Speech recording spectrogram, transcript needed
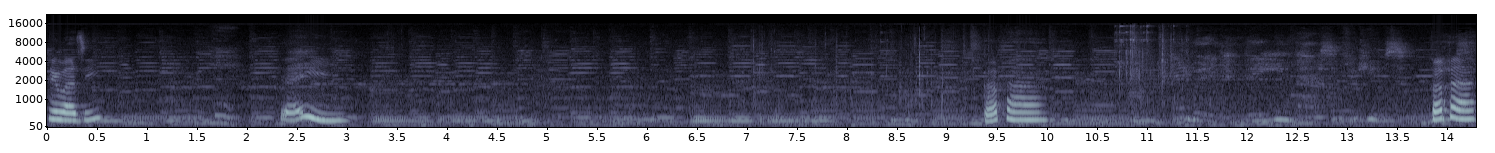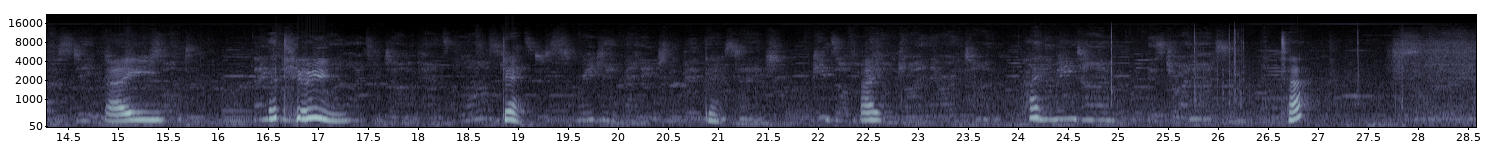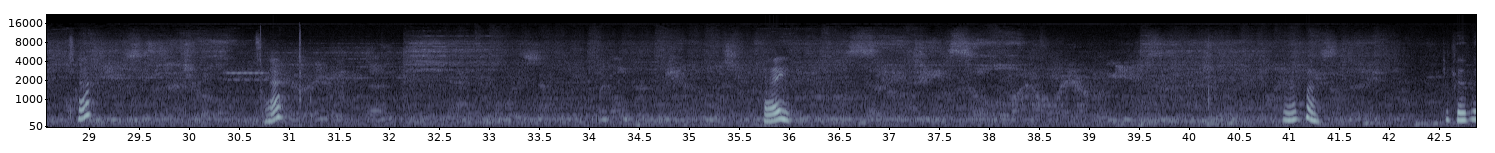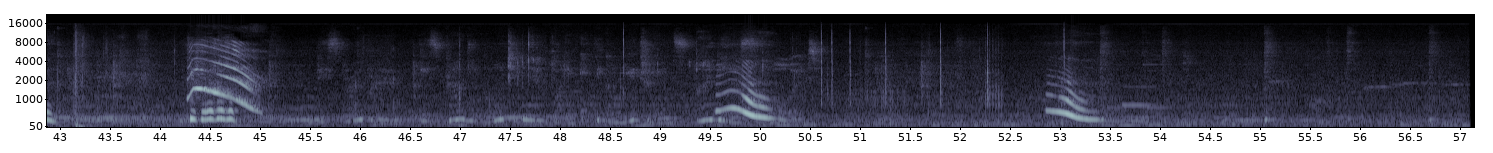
Hey, Wazzy. Hey. Papa. Papa. Hi. What are you doing? There. There. Hi. Hi. Ta? Ta? Ta? Hey. Apa? Di bawah. Di bawah.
